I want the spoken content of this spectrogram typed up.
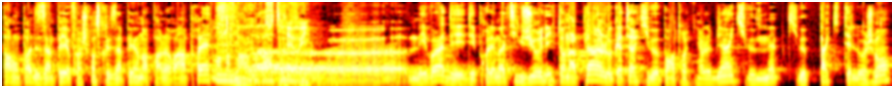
parlons pas des impayés, enfin je pense que les impayés on en parlera après. On en parlera après, oui. Mais voilà des, des problématiques juridiques, t'en as plein, un locataire qui veut pas entretenir le bien, qui veut même qui veut pas quitter le logement.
